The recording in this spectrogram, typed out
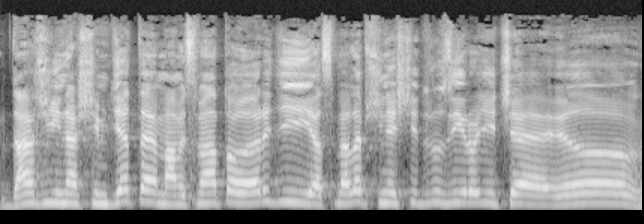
daří našim dětem a my jsme na to hrdí a jsme lepší než ti druzí rodiče. Jo,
